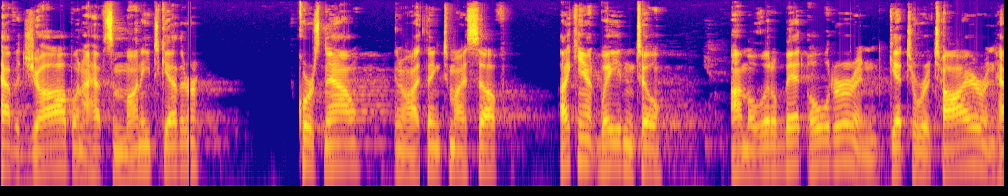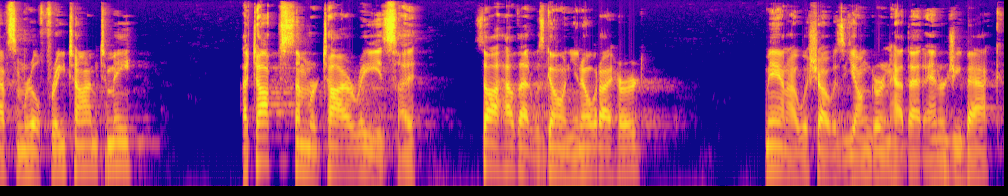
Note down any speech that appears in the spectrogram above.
have a job, when I have some money together. Of course, now, you know, I think to myself, I can't wait until I'm a little bit older and get to retire and have some real free time to me. I talked to some retirees. I saw how that was going. You know what I heard? Man, I wish I was younger and had that energy back.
